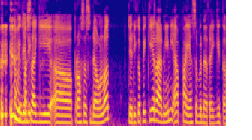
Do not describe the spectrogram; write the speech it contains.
Tapi pas jadi lagi eh, proses download jadi kepikiran ini apa ya sebenarnya gitu.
